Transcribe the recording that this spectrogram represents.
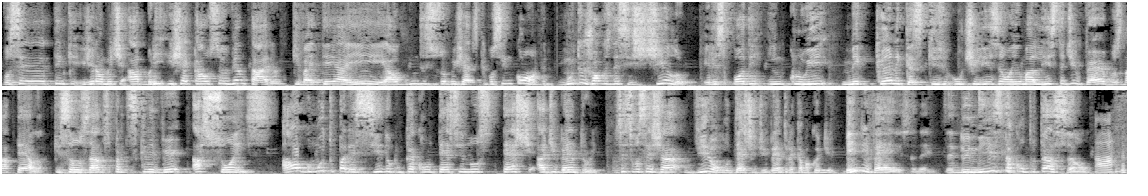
você tem que geralmente abrir e checar o seu inventário, que vai ter aí algum desses objetos que você encontra. Muitos jogos desse estilo, eles podem incluir mecânicas que utilizam aí uma lista de verbos na tela, que são usados para descrever ações. Algo muito parecido com o que acontece nos Test Adventure. Não sei se vocês já viram algum Test Adventure, que é uma coisa bem de velha essa daí. É do início da computação. Nossa.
